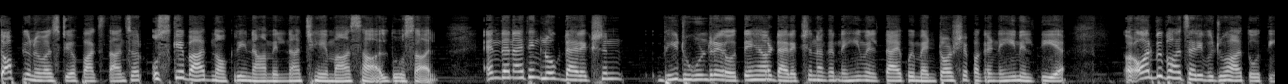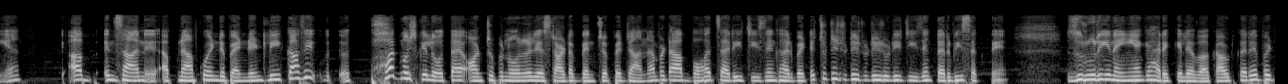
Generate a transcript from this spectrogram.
top university of Pakistan से और उसके बाद नौकरी ना मिलना छः माह, साल, दो साल। एंड देन आई थिंक लोग डायरेक्शन भी ढूंढ रहे होते हैं और डायरेक्शन अगर नहीं मिलता है, कोई मेंटोरशिप अगर नहीं मिलती है, और और भी बहुत सारी वजूहत होती हैं अब इंसान अपने आप को इंडिपेंडेंटली काफ़ी बहुत मुश्किल होता है ऑन्टरप्रनोरल या स्टार्टअप वेंचर पर जाना बट आप बहुत सारी चीज़ें घर बैठे, छोटी छोटी छोटी छोटी चीज़ें कर भी सकते हैं। ज़रूरी नहीं है कि हर एक के लिए वर्कआउट करे बट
